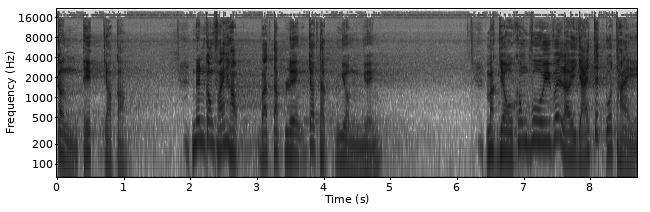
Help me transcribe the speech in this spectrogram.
cần thiết cho con. Nên con phải học và tập luyện cho thật nhuần nhuyễn. Mặc dù không vui với lời giải thích của thầy,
